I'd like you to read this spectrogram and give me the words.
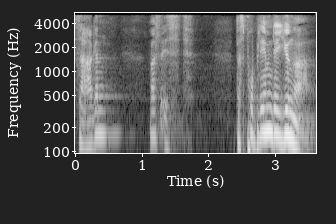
Sagen, was ist? Das Problem der Jünger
